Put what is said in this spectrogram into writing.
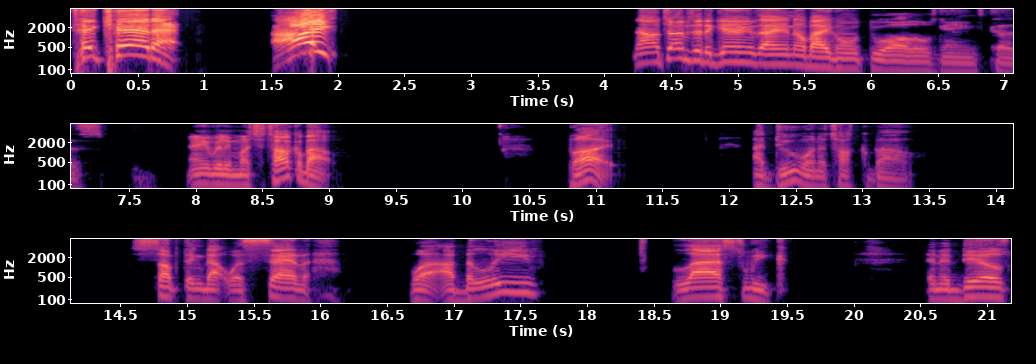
take care of that. All right. Now, in terms of the games, I ain't nobody going through all those games because ain't really much to talk about. But I do want to talk about something that was said, well, I believe last week, and it deals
